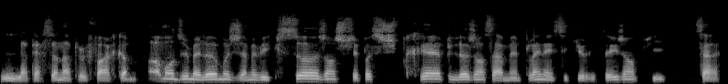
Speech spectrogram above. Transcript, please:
la personne, elle peut faire comme, oh mon Dieu, mais là, moi, j'ai jamais vécu ça, genre, je sais pas si je suis prêt, puis là, genre, ça amène plein d'insécurité, genre, puis ça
